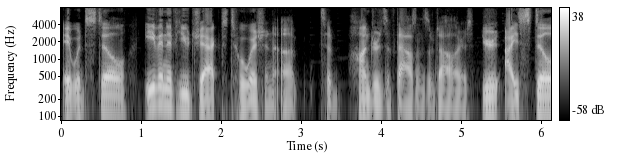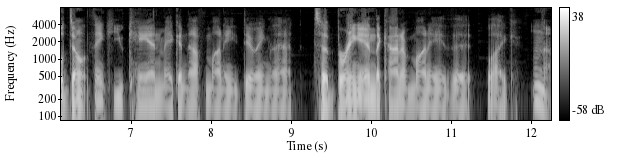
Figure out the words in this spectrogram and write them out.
it would still, even if you jacked tuition up to hundreds of thousands of dollars, you're, I still don't think you can make enough money doing that to bring in the kind of money that like No.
